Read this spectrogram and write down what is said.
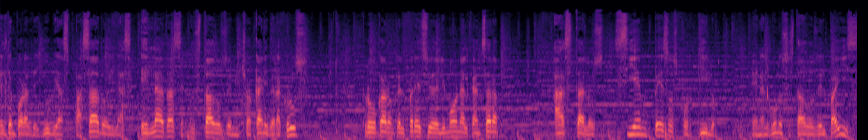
El temporal de lluvias pasado y las heladas en los estados de Michoacán y Veracruz provocaron que el precio del limón alcanzara hasta los 100 pesos por kilo en algunos estados del país.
